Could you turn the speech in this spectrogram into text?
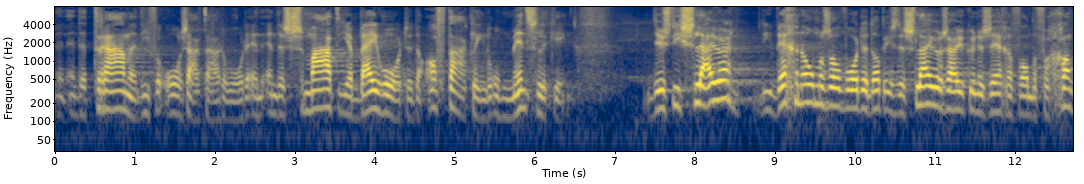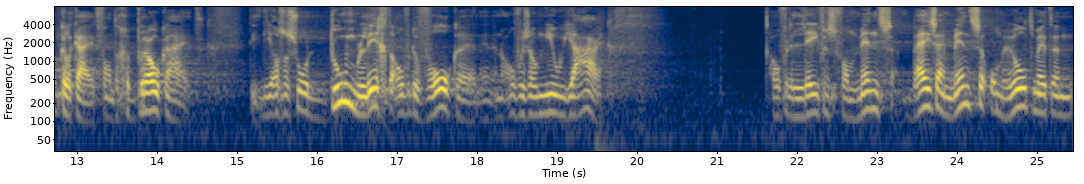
En, en de tranen die veroorzaakt daardoor worden. En, en de smaad die erbij hoort, de aftakeling, de ontmenselijking. Dus die sluier die weggenomen zal worden, dat is de sluier, zou je kunnen zeggen, van de vergankelijkheid, van de gebrokenheid. Die, die als een soort doem ligt over de volken en, en over zo'n nieuw jaar. Over de levens van mensen. Wij zijn mensen omhuld met een,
